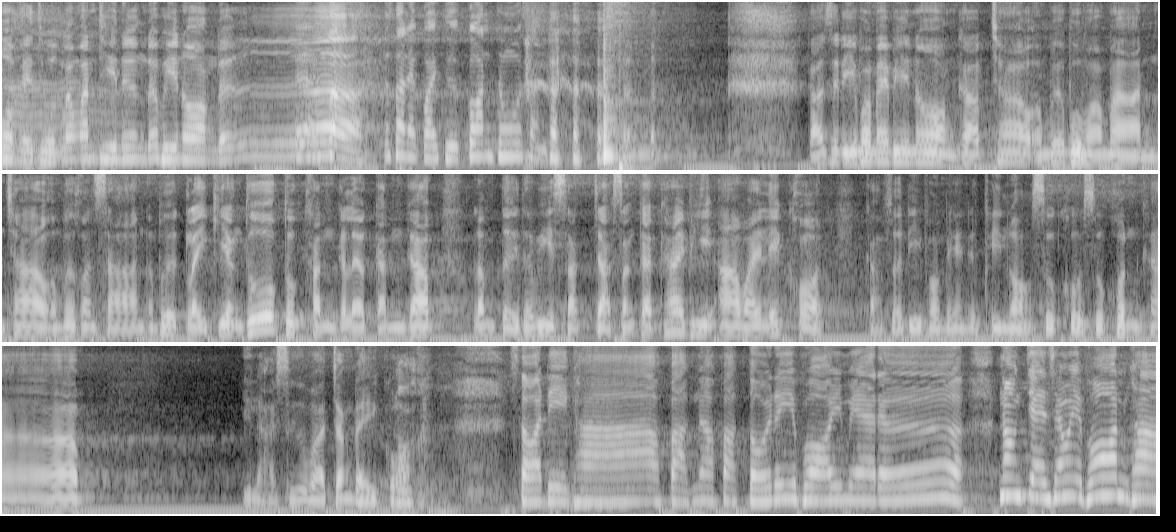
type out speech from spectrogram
อ้ใดขอบโปรโมทให้ถูกรางวัลที่หนึ่งเด้อพี่น้องเด้อจะสั่นให้กอยถือก้อนทูสั่นกาบสวัสดีพ่อแม่พี่น้องครับชาวอำเภอผู้พามานชาวอำเภอคอนสารอำเภอไกลเคียงทุกทุกท่านกันแล้วกันครับลำเตยทวีศักดิ์จากสังกัดค่าย PRY Record กราบสวัสดีพ่อแม่พี่น้องสุขสุขคนครับอีหลาซื้อว่าจังใดก่อนสวัสดีค่ะ ฝากเนื้อฝากตัวได้ยอีพออีแม่เด้อน้องเจนใช่ไหมพรค่ะ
